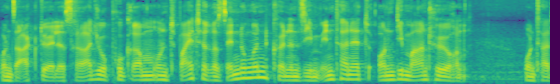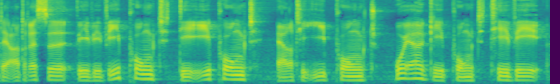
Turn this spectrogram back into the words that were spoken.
Unser aktuelles Radioprogramm und weitere Sendungen können Sie im Internet on demand hören unter der Adresse www.de.rti.org.tv.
